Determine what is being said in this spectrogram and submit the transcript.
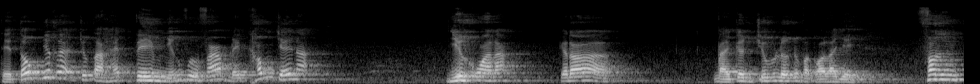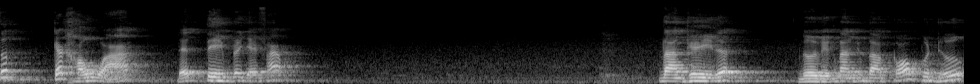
thì tốt nhất á, chúng ta hãy tìm những phương pháp để khống chế nó vượt qua nó. Cái đó bài kinh chiếu lương đức phật gọi là gì? Phân tích các hậu quả để tìm ra giải pháp. Đàn khi đó người việt nam chúng ta có khuynh hướng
